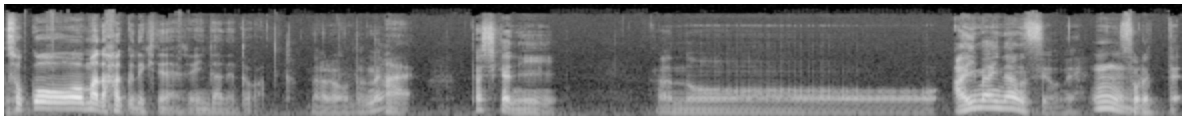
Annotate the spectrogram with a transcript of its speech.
そこをまだハックできてないんですよインターネットが。なるほどね。はい、確かにあのー、曖昧なんですよね、うん、それって。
